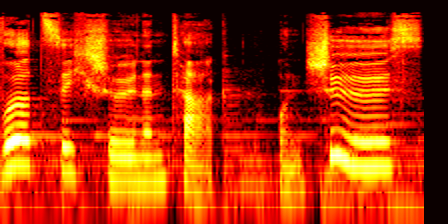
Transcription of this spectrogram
würzig schönen Tag und tschüss!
